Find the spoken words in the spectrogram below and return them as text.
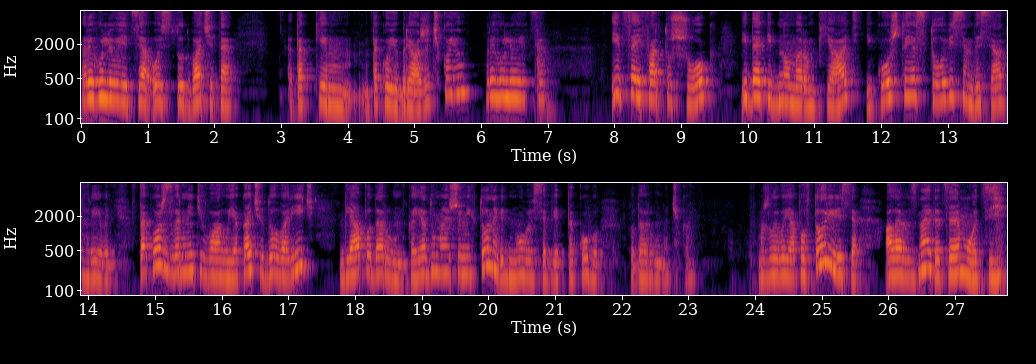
регулюється ось тут, бачите, таким, такою бряжечкою регулюється. І цей фартушок іде під номером 5 і коштує 180 гривень. Також зверніть увагу, яка чудова річ для подарунка. Я думаю, що ніхто не відмовився б від такого подаруночка. Можливо, я повторююся, але знаєте, це емоції.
